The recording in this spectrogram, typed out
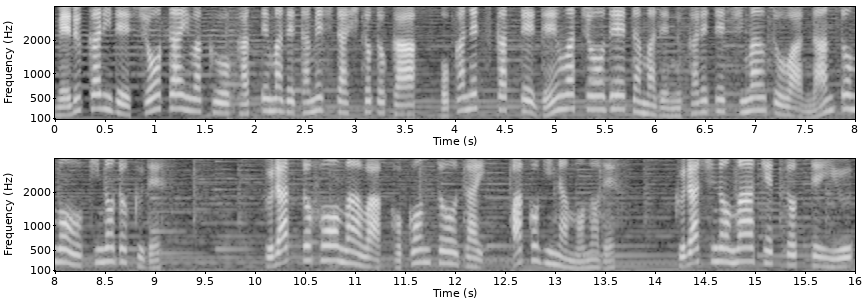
メルカリで招待枠を買ってまで試した人とか、お金使って電話帳データまで抜かれてしまうとは何ともお気の毒です。プラットフォーマーは古今東西、アコギなものです。暮らしのマーケットっていう、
